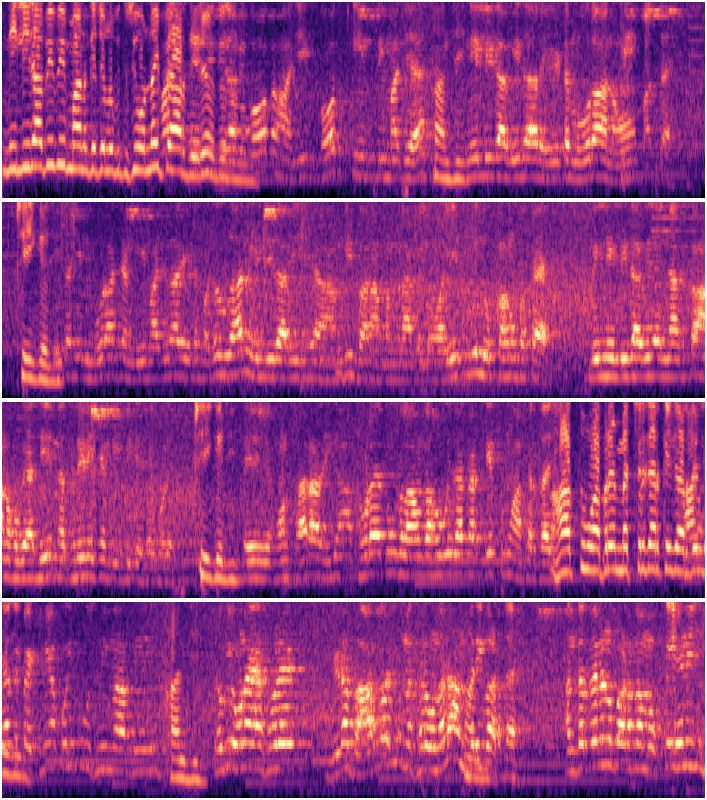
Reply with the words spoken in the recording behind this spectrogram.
ਨੀਲੀ ਰਾਵੀ ਵੀ ਮੰਨ ਕੇ ਚਲੋ ਵੀ ਤੁਸੀਂ ਉਹਨਾਂ ਹੀ ਪਿਆਰ ਦੇ ਰਹੇ ਹੋ ਨੀਲੀ ਰਾਵੀ ਬਹੁਤ ਹਾਂਜੀ ਬਹੁਤ ਕੀਮਤੀ ਮੱਝ ਹੈ। ਹਾਂਜੀ। ਨੀਲੀ ਰਾਵੀ ਦਾ ਰੇਟ ਮੋਹਰਾ ਨੂੰ ਵੱਧ ਹੈ। ਠੀਕ ਹੈ ਜੀ। ਠੀਕ ਹੈ ਜੀ ਮੋਹਰਾ ਚੰਗੀ ਮੱਝ ਦਾ ਰੇਟ ਵਧੂਗਾ। ਨੀਲੀ ਰਾਵੀ ਦੀ ਆਮ ਵੀ 12 15 ਕਿਲੋ ਵਾਲੀ ਹੈ, ਕਿਉਂਕਿ ਲੋਕਾਂ ਨੂੰ ਪਤਾ ਹੈ ਵੀ ਨੀਲੀ ਰਾਵੀ ਦਾ ਇੰਨਾ ਘਾਣ ਹੋ ਗਿਆ ਸੀ ਇਹ ਨਸਲ ਹੀ ਨਹੀਂ ਚੰਗੀ ਸੀ ਕਿਸੇ ਕੋਲੇ। ਠੀਕ ਹੈ ਜੀ। ਤੇ ਹੁਣ ਸਾਰਾ ਸੀਗਾ। ਥੋੜਾ ਤੂੰ ਗਲਾਉਂਦਾ ਹੋਊਗਾ ਇਹਦਾ ਕਰਕੇ ਤੂੰ ਆ ਫਿਰਦਾ ਜੀ। ਹਾਂ ਤੂੰ ਆਪਣੇ ਮੱਛਰ ਕਰਕੇ ਕਰਦੇ ਹੋ ਜਦ ਬੈਠੀਆਂ ਕੋਈ ਪੂਛ ਨਹੀਂ ਮਾਰਦੀਆਂ ਜੀ। ਹਾਂਜੀ। ਕਿਉਂਕਿ ਹੁਣ ਇਸ ਵੇਲੇ ਜਿਹੜਾ ਬਾਹਰਲਾ ਜੀ ਨਸਲ ਹੁੰਦਾ ਨਾ ਅੰਦਰ ਹੀ ਵੜਦਾ ਹੈ। ਅੰਦਰ ਤਾਂ ਇਹਨਾਂ ਨੂੰ ਵੜਨ ਦਾ ਮੌਕਾ ਹੀ ਹੈ ਨਹੀਂ ਜੀ।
